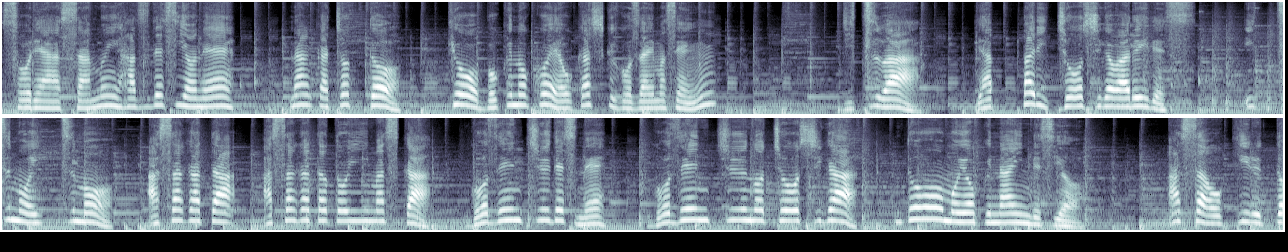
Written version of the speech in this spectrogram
そりゃ寒いはずですよね。なんかちょっと今日僕の声おかしくございません？実はやっぱり調子が悪いです。いっつもいっつも朝方朝方と言いますか午前中ですね。午前中の調子がどうも良くないんですよ。朝起きると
